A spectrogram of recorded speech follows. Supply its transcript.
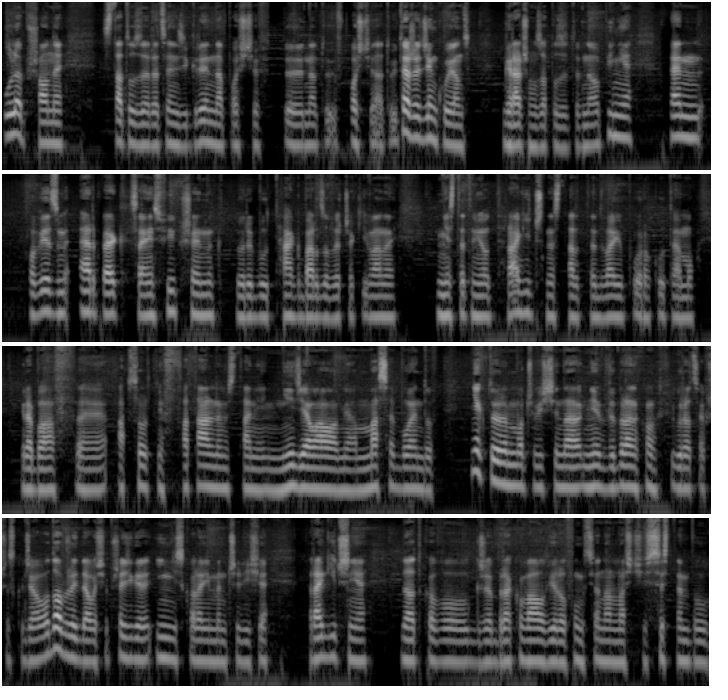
ulepszony status recenzji gry na poście w, na, w poście na Twitterze, dziękując graczom za pozytywne opinie. Ten powiedzmy RPG science fiction, który był tak bardzo wyczekiwany, niestety miał tragiczny start te 2,5 roku temu. Gra była w e, absolutnie fatalnym stanie, nie działała, miała masę błędów. Niektórym oczywiście na niewybranych konfiguracjach wszystko działało dobrze i dało się przejść grę, inni z kolei męczyli się tragicznie. Dodatkowo grze brakowało wielu funkcjonalności, system był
